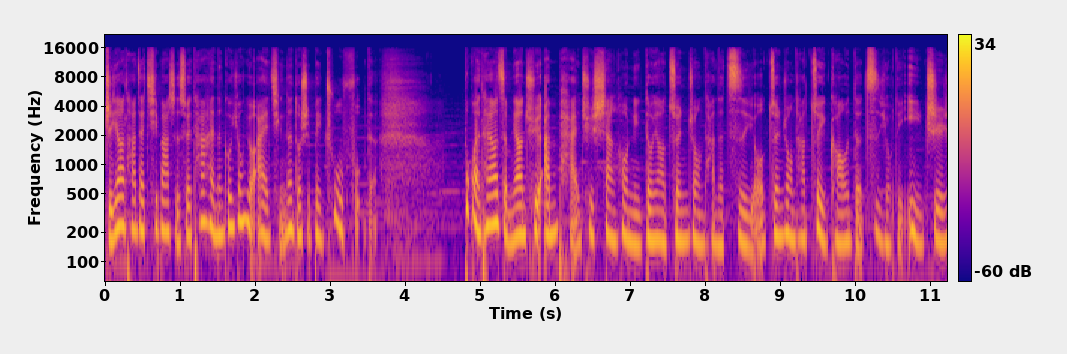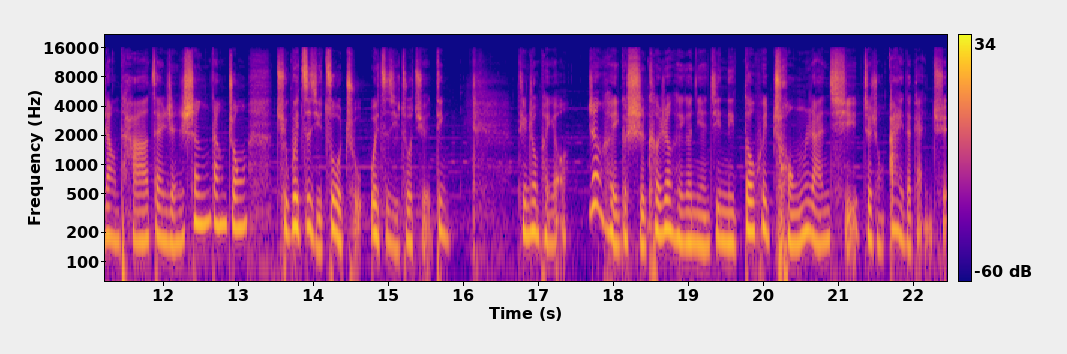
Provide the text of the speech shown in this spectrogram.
只要他在七八十岁，他还能够拥有爱情，那都是被祝福的。不管他要怎么样去安排、去善后，你都要尊重他的自由，尊重他最高的自由的意志，让他在人生当中去为自己做主，为自己做决定。听众朋友。任何一个时刻，任何一个年纪，你都会重燃起这种爱的感觉。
